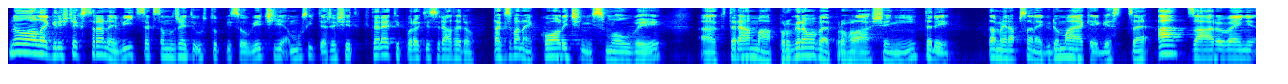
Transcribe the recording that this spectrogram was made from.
No ale když těch stran je víc, tak samozřejmě ty ústupky jsou větší a musíte řešit, které ty projekty si dáte do takzvané koaliční smlouvy, eh, která má programové prohlášení, tedy tam je napsané, kdo má jaké gestce a zároveň eh,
